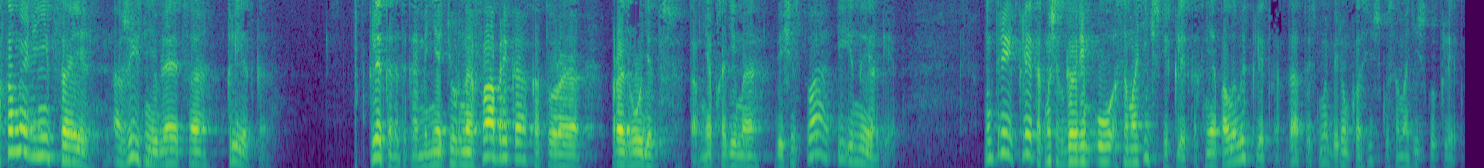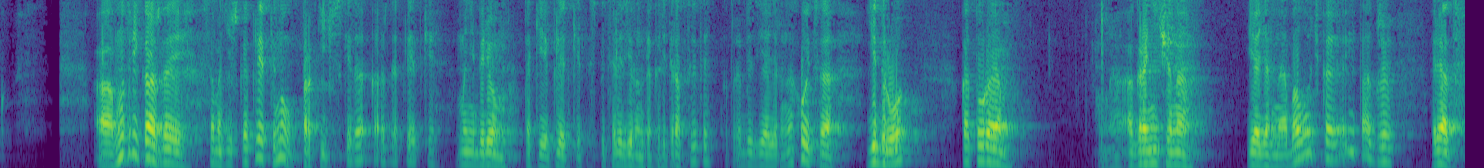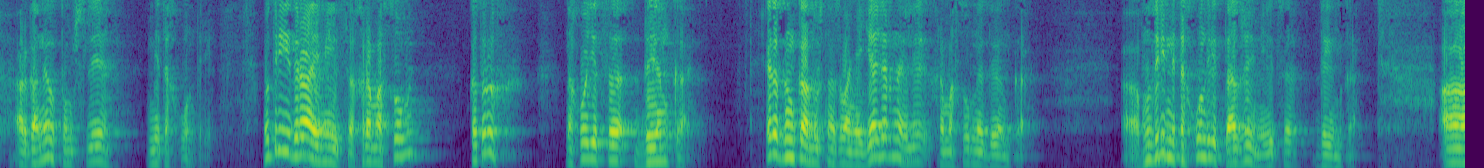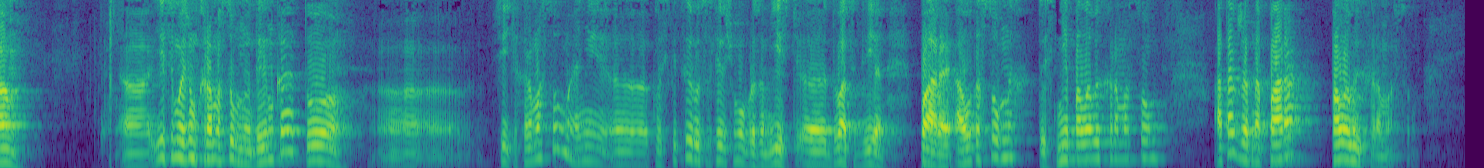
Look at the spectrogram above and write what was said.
основной единицей жизни является клетка. Клетка – это такая миниатюрная фабрика, которая производит там, необходимые вещества и энергию. Внутри клеток, мы сейчас говорим о соматических клетках, не о половых клетках, да, то есть мы берем классическую соматическую клетку. А внутри каждой соматической клетки, ну практически да, каждой клетки, мы не берем такие клетки специализированные, как эритроциты, которые безъядерные, находится ядро, которое ограничено ядерной оболочкой, и также ряд органелл, в том числе митохондрии. Внутри ядра имеются хромосомы, в которых находится ДНК. Это ДНК носит название ядерная или хромосомная ДНК. А внутри митохондрий также имеется ДНК. А, а, если мы возьмем хромосомную ДНК, то все эти хромосомы, они э, классифицируются следующим образом. Есть 22 э, пары аутосомных, то есть неполовых хромосом, а также одна пара половых хромосом.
